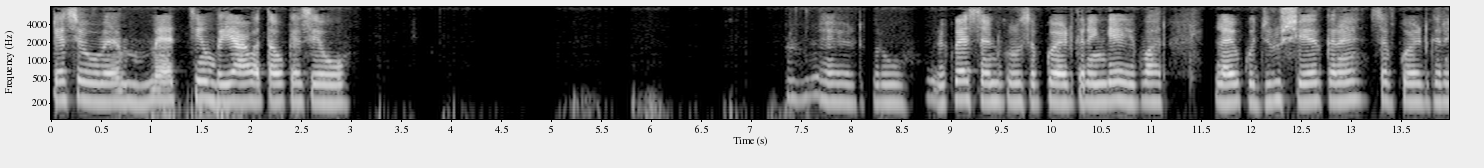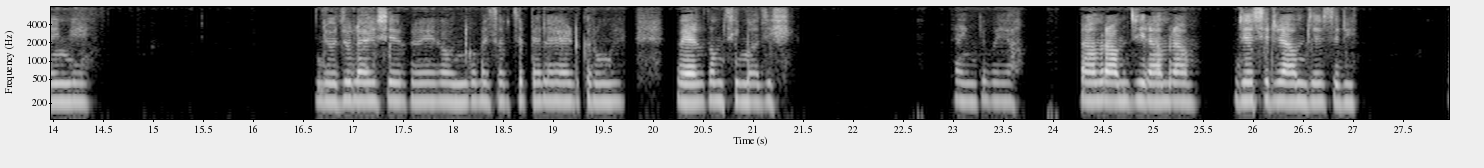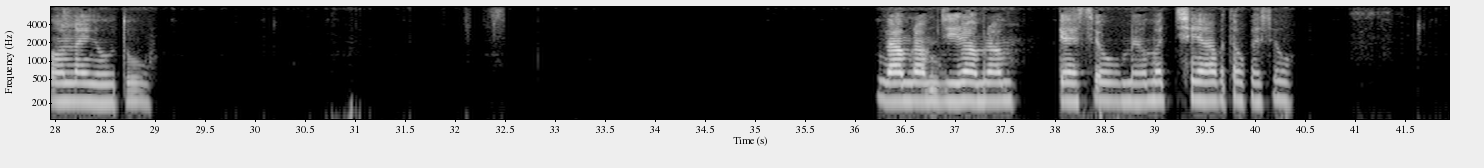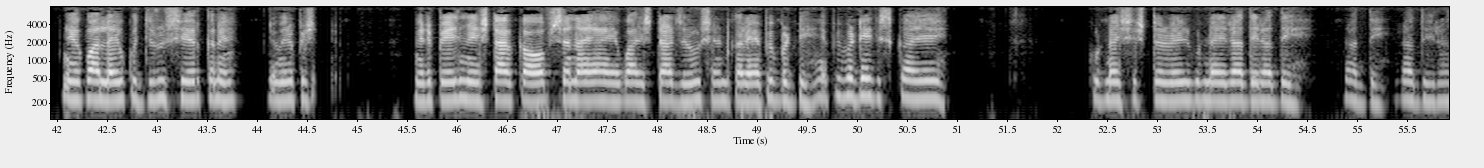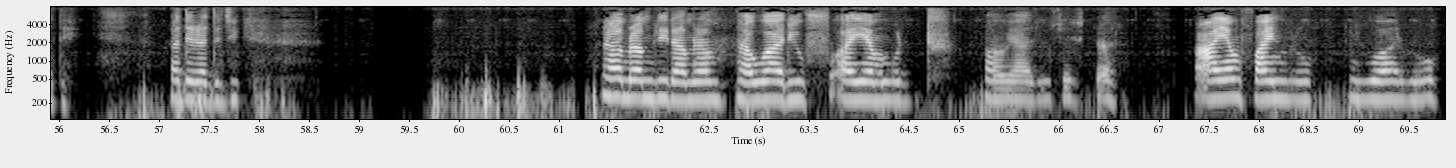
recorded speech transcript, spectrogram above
कैसे हो मैम? मैं अच्छी हूँ भैया बताओ कैसे हो? ऐड करो रिक्वेस्ट सेंड करो, सबको ऐड करेंगे। एक बार लाइव को ज़रूर शेयर करें, सबको ऐड करेंगे। जो जो लाइव शेयर करेगा, उनको मैं सबसे पहले ऐड करूँगी। Welcome Seema ji. Thank you भैया। राम राम जी, राम राम। जय श्री राम, जय श्री। ऑनलाइन हो तो। राम राम जी, राम राम। कैसे हो? मैं हम अच्छे हैं, आप बताओ कैसे हो? एक बार लाइव को ज़रूर शेयर करें, जो मेरे पेज मेरे पेज में स्टार का ऑप्शन आया है, एक बार स्टार ज़रूर सेंड करें। हैप्पी बर्थडे हैप्पी बर्थडे किसका है? Good night sister very good night Radhe Radhe Radhe Radhe Radhe Radhe Radhe ji. Ram Ram ji, Ram Ram. How are you I am good How are you, sister? I am fine, bro. You are, bro.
